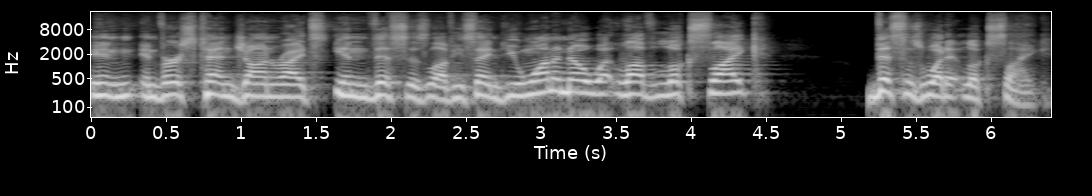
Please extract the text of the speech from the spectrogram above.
In, in verse 10, John writes, In this is love. He's saying, Do you want to know what love looks like? This is what it looks like.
